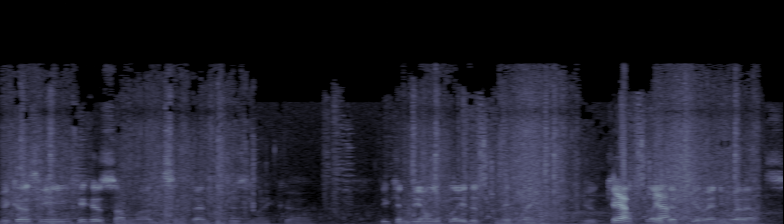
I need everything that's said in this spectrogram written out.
Because he, he has some uh, disadvantages, like uh, he can be only played at mid lane. You cannot play yeah. that hero anywhere else.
